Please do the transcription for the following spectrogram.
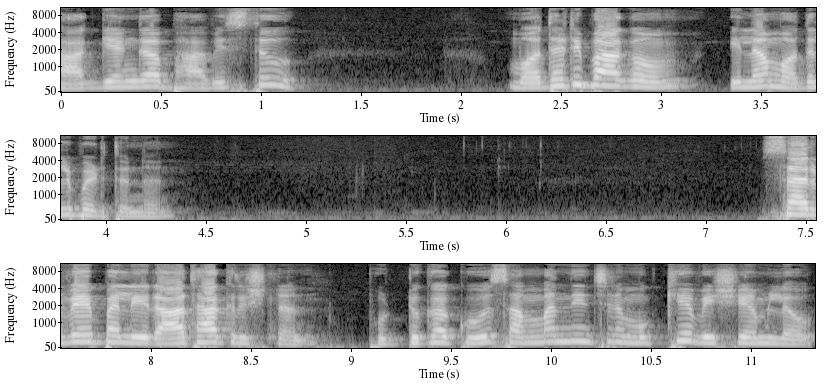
భాగ్యంగా భావిస్తూ మొదటి భాగం ఇలా మొదలు పెడుతున్నాను. సర్వేపల్లి రాధాకృష్ణన్ పుట్టుకకు సంబంధించిన ముఖ్య విషయంలో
